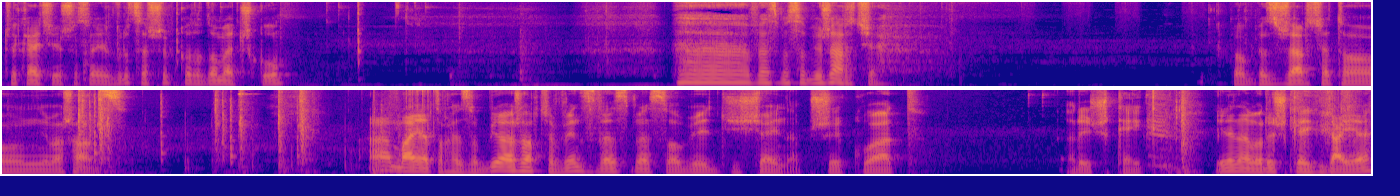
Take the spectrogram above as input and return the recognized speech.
Czekajcie, jeszcze sobie wrócę szybko do domeczku. Eee, wezmę sobie żarcie. Bo bez żarcia to nie ma szans. A Maja trochę zrobiła żarcia, więc wezmę sobie dzisiaj na przykład ryż cake. Ile nam ryż cake daje?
